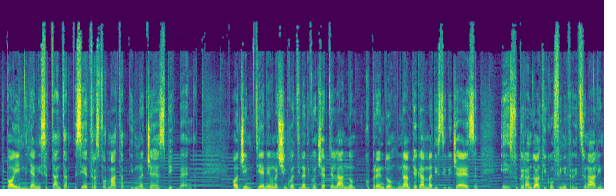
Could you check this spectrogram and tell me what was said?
e poi negli anni 70 si è trasformata in una jazz big band. Oggi tiene una cinquantina di concerti all'anno, coprendo un'ampia gamma di stili jazz e superando anche i confini tradizionali,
